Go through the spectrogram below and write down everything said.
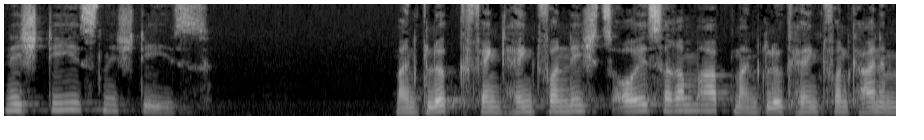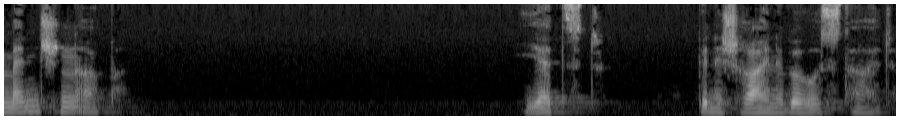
Nicht dies, nicht dies. Mein Glück hängt von nichts Äußerem ab, mein Glück hängt von keinem Menschen ab. Jetzt bin ich reine Bewusstheit.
